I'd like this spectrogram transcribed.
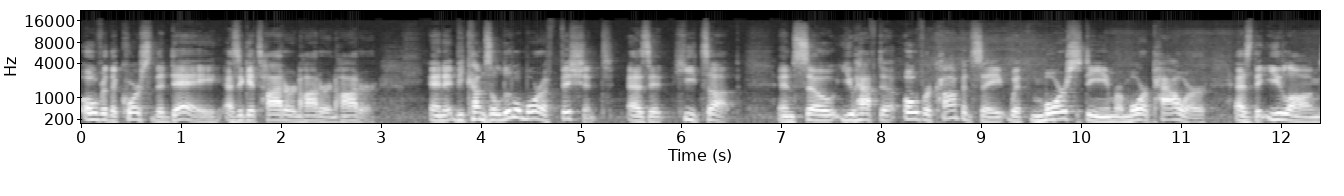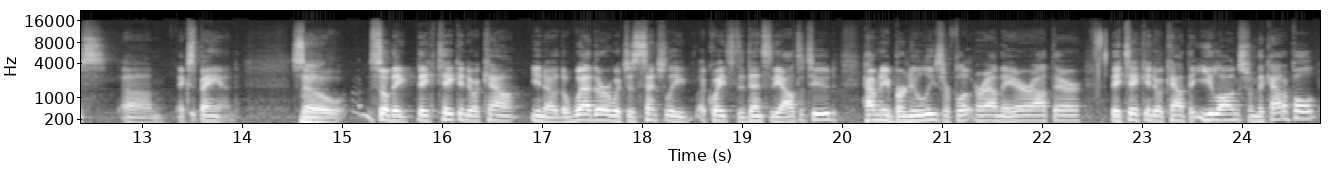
over the course of the day as it gets hotter and hotter and hotter. And it becomes a little more efficient as it heats up. And so you have to overcompensate with more steam or more power as the elongs um, expand. So so they, they take into account, you know, the weather, which essentially equates to density altitude, how many Bernoullis are floating around the air out there. They take into account the elongs from the catapult,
